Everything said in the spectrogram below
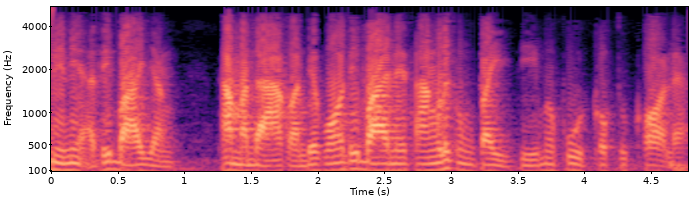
นี่นี่อธิบายอย่างธรรมดาก่อนเดี๋ยวผมอธิบายในทางลึกลงไปอีกทีเมื่อพูดครบทุกข้อแล้ว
